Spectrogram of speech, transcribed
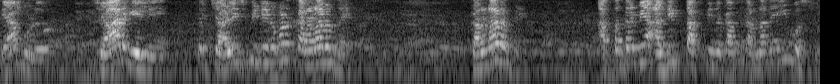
त्यामुळं चार गेले तर चाळीस मी निर्माण करणारच आहे. करणारच आहे. आता तर मी अधिक ताकदीनं काम करणार आहे ही वस्तू.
